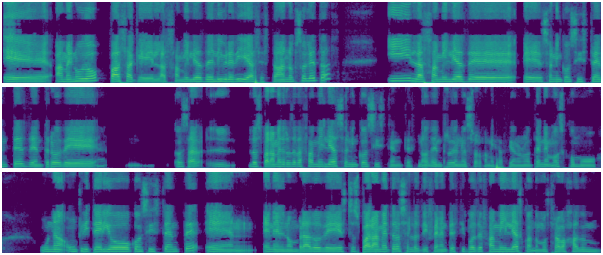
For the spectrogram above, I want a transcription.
eh, a menudo pasa que las familias de librerías están obsoletas y las familias de, son inconsistentes dentro de, o sea, los parámetros de las familias son inconsistentes, ¿no? Dentro de nuestra organización, no tenemos como un criterio consistente en, el nombrado de estos parámetros en los diferentes tipos de familias cuando hemos trabajado en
